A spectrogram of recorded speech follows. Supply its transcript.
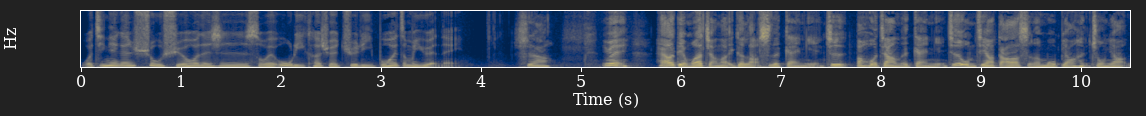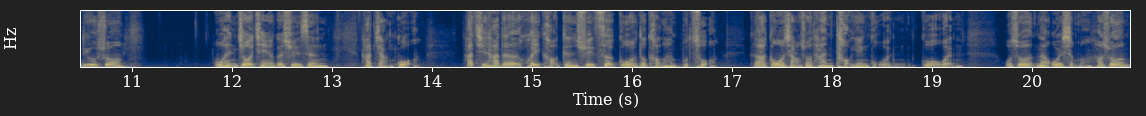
我今天跟数学或者是所谓物理科学距离不会这么远诶。是啊，因为还有点我要讲到一个老师的概念，就是包括这样的概念，就是我们今天要达到什么目标很重要。例如说，我很久以前有个学生，他讲过，他其他的会考跟学测国文都考得很不错，可他跟我讲说他很讨厌国文，国文。我说那为什么？他说。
